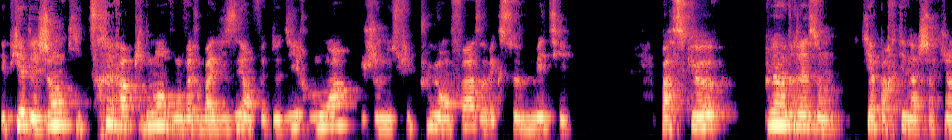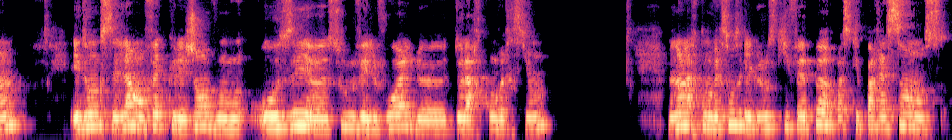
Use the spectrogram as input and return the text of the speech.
Et puis il y a des gens qui très rapidement vont verbaliser en fait de dire moi je ne suis plus en phase avec ce métier parce que plein de raisons qui appartiennent à chacun. Et donc c'est là en fait que les gens vont oser euh, soulever le voile de, de la reconversion. Maintenant la reconversion c'est quelque chose qui fait peur parce que par essence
